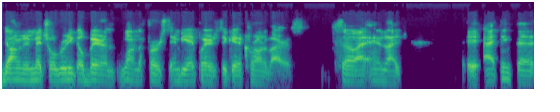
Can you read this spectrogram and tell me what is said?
Donovan Mitchell, Rudy Gobert, one of the first NBA players to get coronavirus. So I and like it, I think that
